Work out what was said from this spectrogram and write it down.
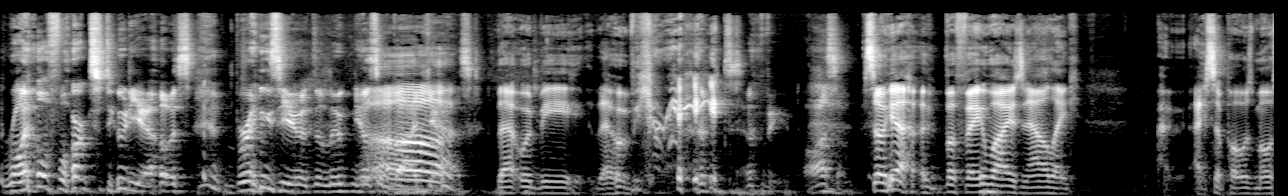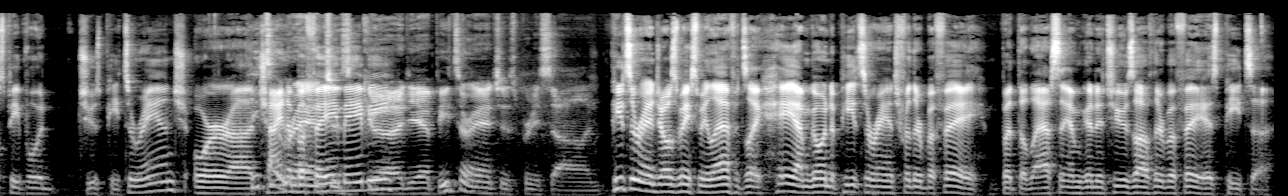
Royal Fork Studios brings you the Luke Nielsen Oh, podcast. that would be that would be great. That would be awesome. So yeah, buffet wise now, like I, I suppose most people would choose Pizza Ranch or uh, Pizza China Ranch Buffet, is maybe. Good, yeah. Pizza Ranch is pretty solid. Pizza Ranch always makes me laugh. It's like, hey, I'm going to Pizza Ranch for their buffet, but the last thing I'm going to choose off their buffet is pizza.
